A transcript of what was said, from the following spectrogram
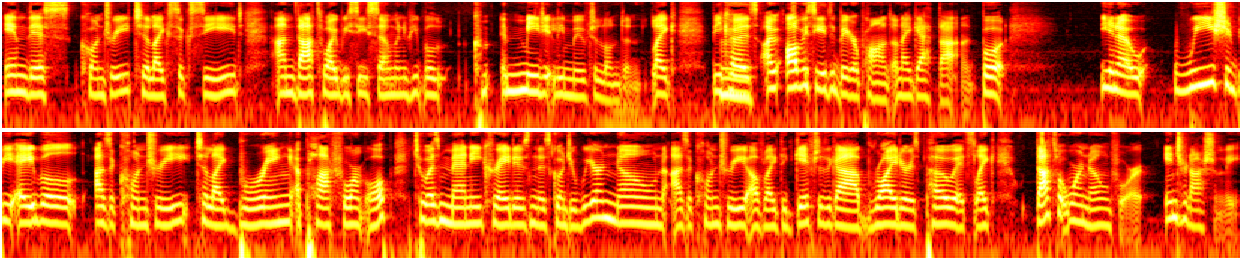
in this country to like succeed. And that's why we see so many people com- immediately move to London. Like because mm. I obviously it's a bigger pond and I get that. But you know we should be able as a country to like bring a platform up to as many creatives in this country. We are known as a country of like the gift of the gab writers poets like that's what we're known for internationally.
